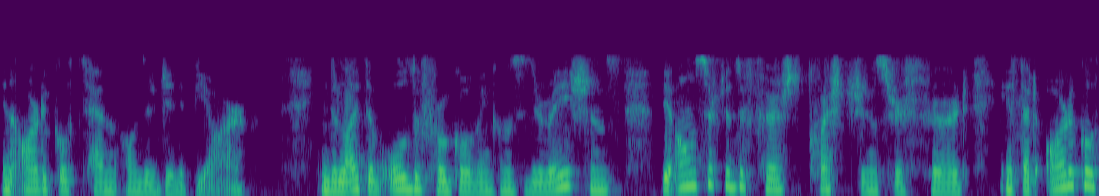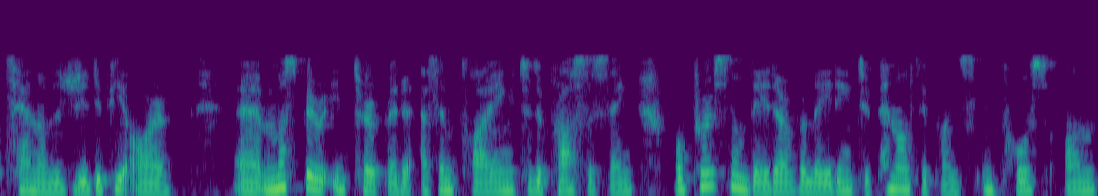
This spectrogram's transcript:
in Article 10 of the GDPR. In the light of all the foregoing considerations, the answer to the first questions referred is that Article 10 of the GDPR uh, must be interpreted as implying to the processing of personal data relating to penalty points imposed on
